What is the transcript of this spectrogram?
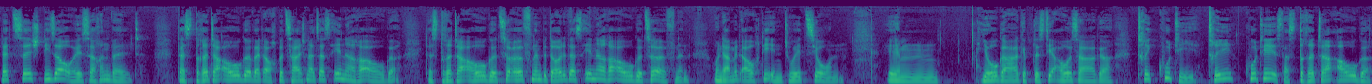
letztlich dieser äußeren Welt. Das dritte Auge wird auch bezeichnet als das innere Auge. Das dritte Auge zu öffnen bedeutet das innere Auge zu öffnen und damit auch die Intuition. Im Yoga gibt es die Aussage Trikuti. Trikuti ist das dritte Auge.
